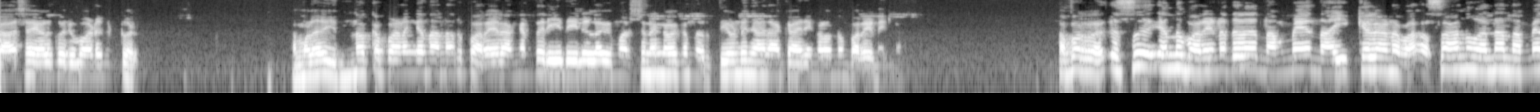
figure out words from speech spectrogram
കാശ് അയാൾക്ക് ഒരുപാട് കിട്ടുമല്ലോ. നമ്മൾ ഇന്നൊക്കെ പാണെങ്കിൽ നന്നത് പറയല അങ്ങനത്തെ രീതിയിലുള്ള വിമർശനങ്ങളൊക്കെ നിർത്തിയോണ്ട് ഞാൻ ആ കാര്യങ്ങളൊന്നും പറയണില്ല. അപ്പൊ റസ് എന്ന് പറയുന്നത് നമ്മെ നയിക്കലാണ്. റസ എന്ന് പറഞ്ഞാൽ നമ്മെ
